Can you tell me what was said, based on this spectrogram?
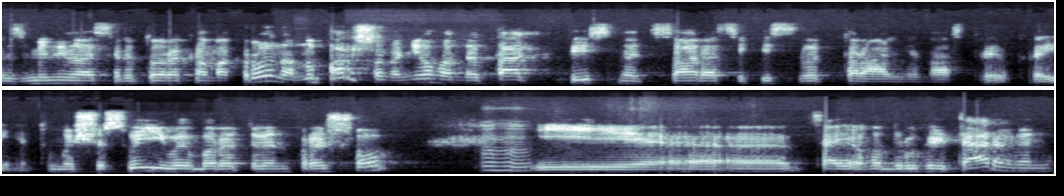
е, змінилася риторика Макрона, ну перше на нього не так тиснуть зараз якісь електоральні настрої в країні, тому що свої вибори то він пройшов, І е, це його другий термін.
